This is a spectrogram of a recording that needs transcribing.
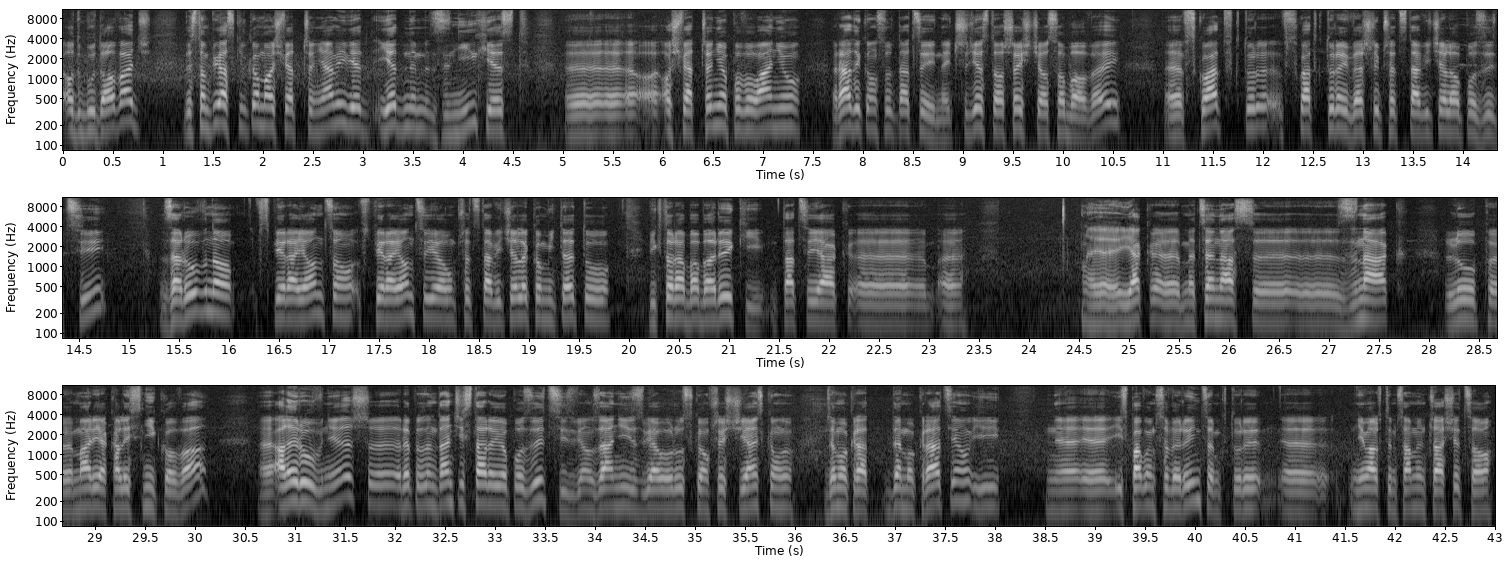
odbudować, wystąpiła z kilkoma oświadczeniami. Jednym z nich jest e, oświadczenie o powołaniu Rady Konsultacyjnej 36-osobowej, w skład, w, który, w skład której weszli przedstawiciele opozycji, zarówno wspierającą, wspierający ją przedstawiciele Komitetu Wiktora Babaryki, tacy jak e, e, E, jak e, mecenas e, Znak lub Maria Kalesnikowa, ale również reprezentanci starej opozycji związani z białoruską chrześcijańską demokra demokracją i, i z Pawłem Seweryńcem, który niemal w tym samym czasie co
